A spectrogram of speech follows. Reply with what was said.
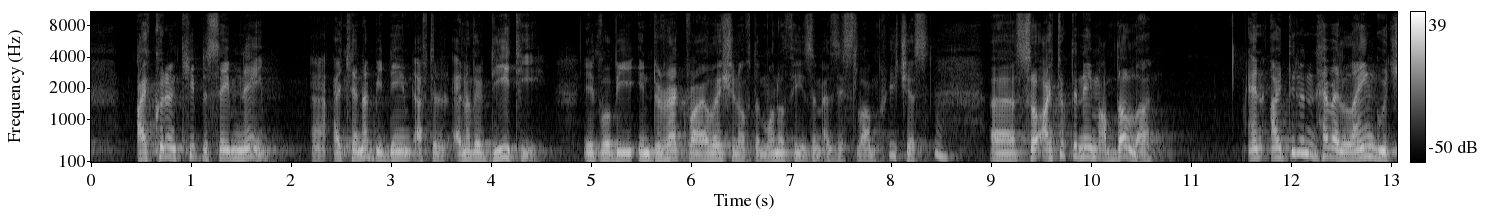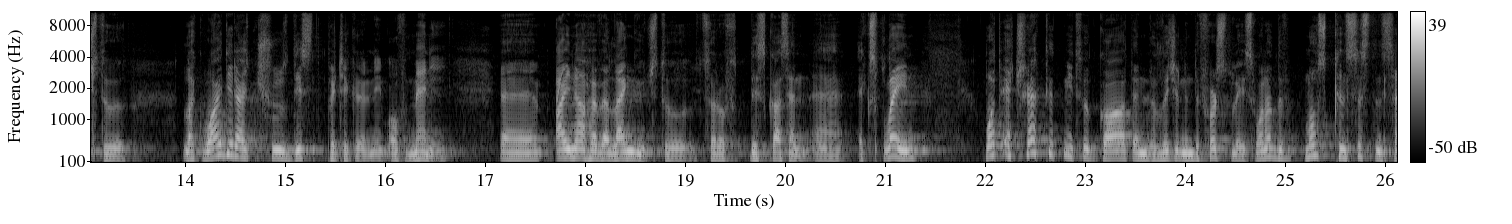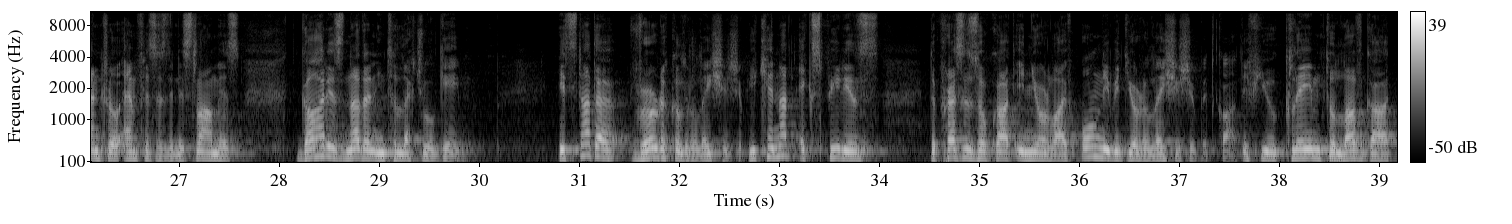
I couldn't keep the same name. Uh, I cannot be named after another deity. It will be in direct violation of the monotheism as Islam preaches. Mm. Uh, so I took the name Abdullah, and I didn't have a language to, like, why did I choose this particular name of many? Uh, I now have a language to sort of discuss and uh, explain. What attracted me to God and religion in the first place, one of the most consistent central emphasis in Islam is God is not an intellectual game. It's not a vertical relationship. You cannot experience the presence of God in your life only with your relationship with God. If you claim to love God,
